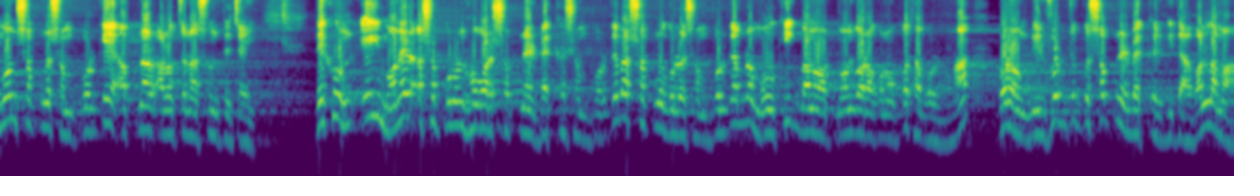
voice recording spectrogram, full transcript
এমন স্বপ্ন সম্পর্কে আপনার আলোচনা শুনতে চাই। দেখুন, এই মনের আশা পূরণ হওয়ার স্বপ্নের ব্যাখ্যা সম্পর্কে বা স্বপ্নগুলো সম্পর্কে আমরা মৌখিক বা মন করা কোনো কথা বলব না, বরং নির্ভরযোগ্য স্বপ্নের ব্যাখ্যার কিতাব আল্লামা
